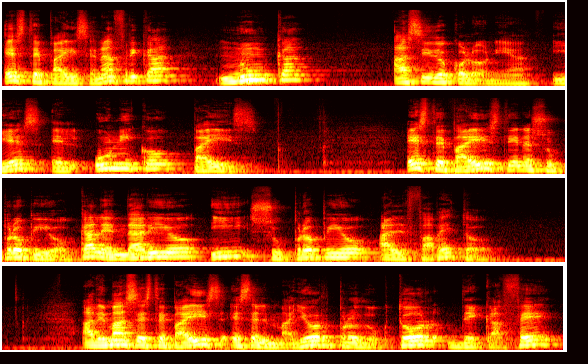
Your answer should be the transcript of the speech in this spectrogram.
este país en África nunca ha sido colonia y es el único país. Este país tiene su propio calendario y su propio alfabeto. Además, este país es el mayor productor de café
